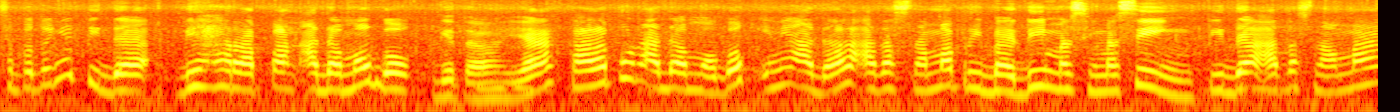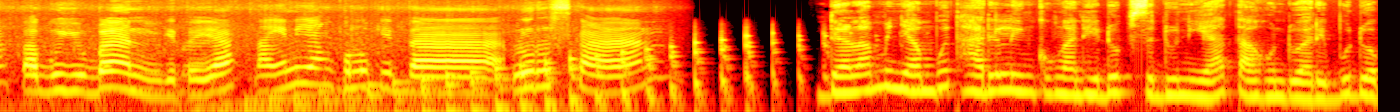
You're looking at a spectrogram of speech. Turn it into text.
Sebetulnya tidak diharapkan ada mogok gitu ya kalaupun ada mogok ini adalah atas nama pribadi masing-masing, tidak atas nama paguyuban gitu ya. Nah, ini yang perlu kita luruskan. Dalam menyambut Hari Lingkungan Hidup Sedunia tahun 2021,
